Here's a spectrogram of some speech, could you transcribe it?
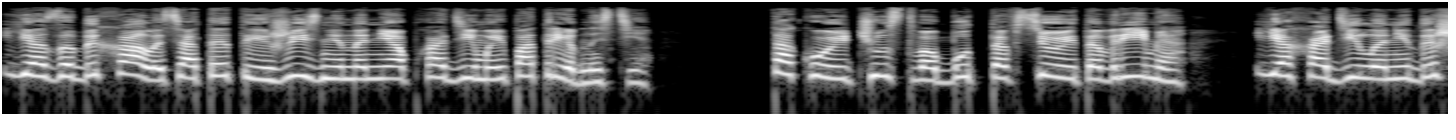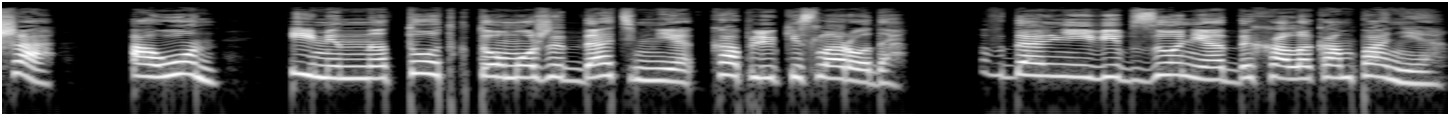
Я задыхалась от этой жизненно необходимой потребности. Такое чувство, будто все это время я ходила не дыша, а он именно тот, кто может дать мне каплю кислорода. В дальней вип-зоне отдыхала компания.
